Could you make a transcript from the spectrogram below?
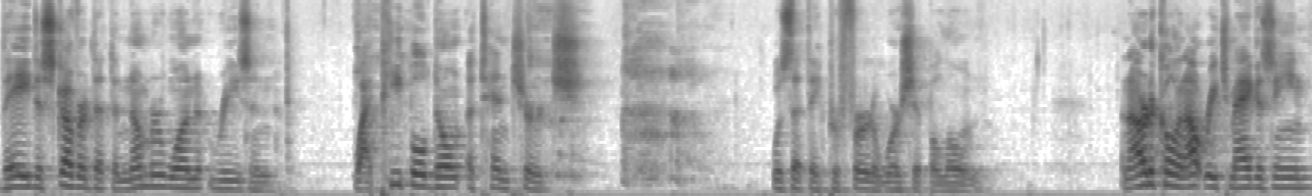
they discovered that the number one reason why people don't attend church was that they prefer to worship alone. An article in Outreach magazine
